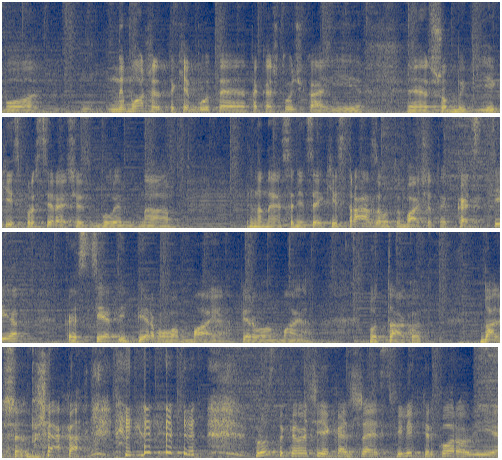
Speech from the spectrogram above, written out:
бо не може таке бути така штучка, і е, щоб якісь прості речі були на, нанесені. Це якісь стрази, от ви бачите, кастет, кастет і 1 мая. 1 мая. От так от. Далі, бляха. Просто коротше, якась жесть. Філіп Кіркоров і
